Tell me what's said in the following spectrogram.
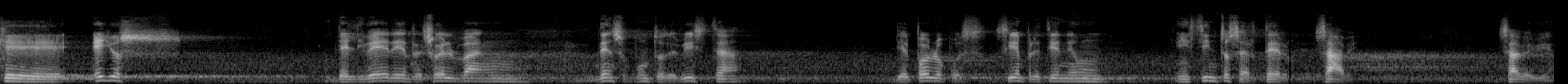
que ellos deliberen, resuelvan, den su punto de vista y el pueblo pues siempre tiene un instinto certero, sabe, sabe bien,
